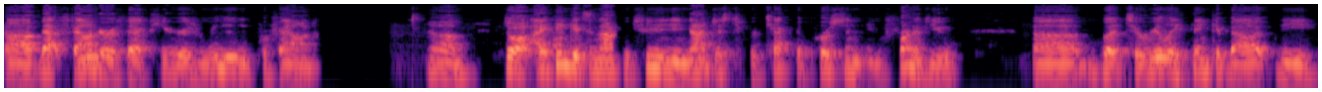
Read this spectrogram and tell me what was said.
uh, that founder effect here is really, profound. Um, so I think it's an opportunity not just to protect the person in front of you, uh, but to really think about the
